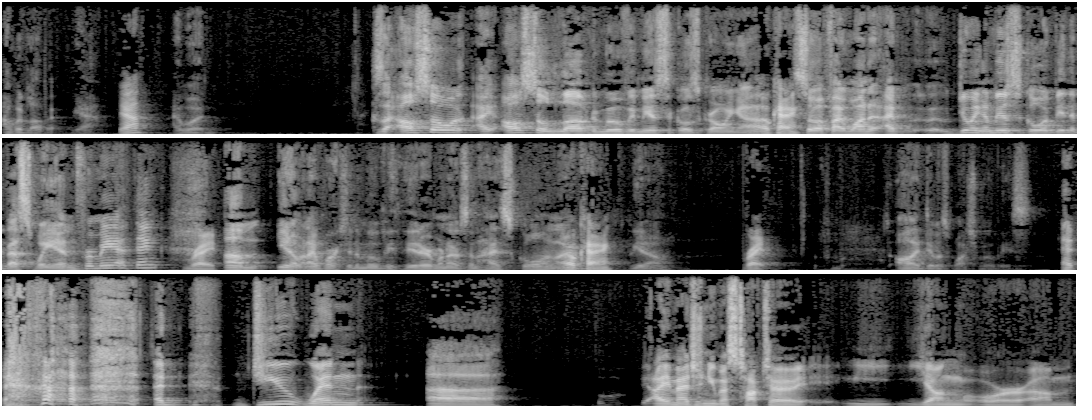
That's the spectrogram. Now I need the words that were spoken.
I would love it. Yeah. Yeah. I would. Because I also I also loved movie musicals growing up. Okay. So if I wanted, I, doing a musical would be the best way in for me. I think. Right. Um. You know, and I worked in a movie theater when I was in high school, and I, Okay. You know, Right. all I did was watch movies. And do you when uh I imagine you must talk to young or um,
